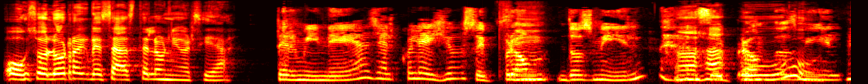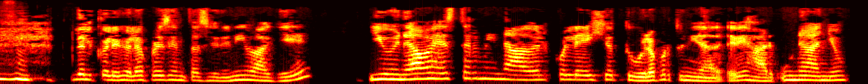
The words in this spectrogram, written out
¿O solo regresaste a la universidad? Terminé allá el colegio, soy prom 2000, soy prom 2000 uh. del colegio de la presentación en Ibagué. Y una vez terminado el colegio, tuve la oportunidad de viajar un año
